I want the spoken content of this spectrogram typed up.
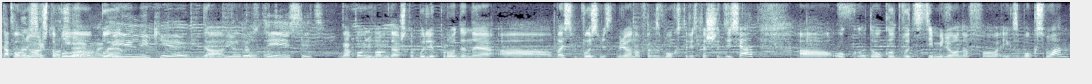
Напомню на вам, всех что было, Мобильники, Да, Windows да, да. 10. Напомню вам, да, что были проданы а, вось- 80 миллионов Xbox 360, а, около 20 миллионов а, Xbox One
